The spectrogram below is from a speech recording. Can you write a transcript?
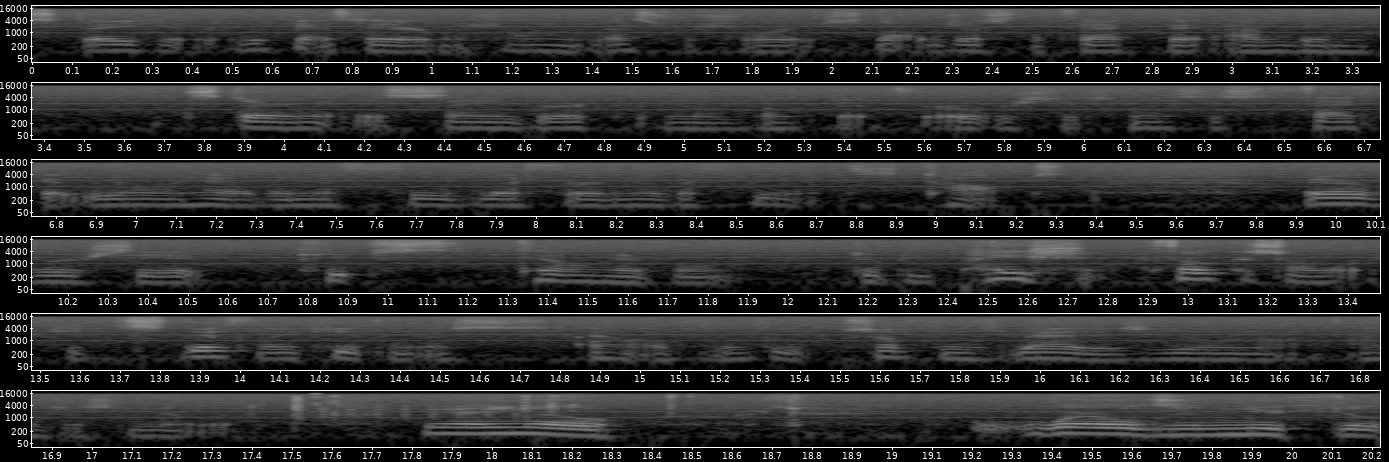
stay here. We can't stay here much longer, that's for sure. It's not just the fact that I've been staring at this same brick in the bunk bed for over six months. It's the fact that we only have enough food left for another few months, tops. The overseer keeps telling everyone to be patient, focus on work. It's definitely keeping us out of the loop. Something's bad is going on. I just know it. Yeah, you know, world's in nuclear,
